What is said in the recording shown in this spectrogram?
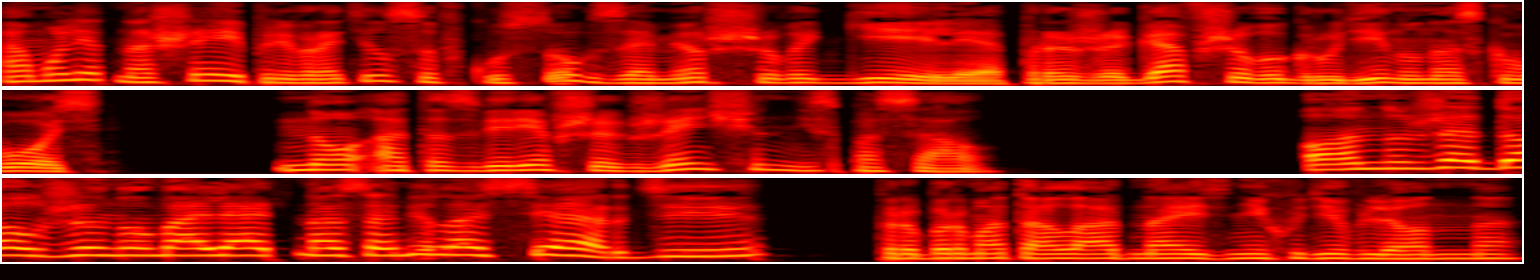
Амулет на шее превратился в кусок замерзшего гелия, прожигавшего грудину насквозь, но от озверевших женщин не спасал. «Он уже должен умолять нас о милосердии!» — пробормотала одна из них удивленно.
